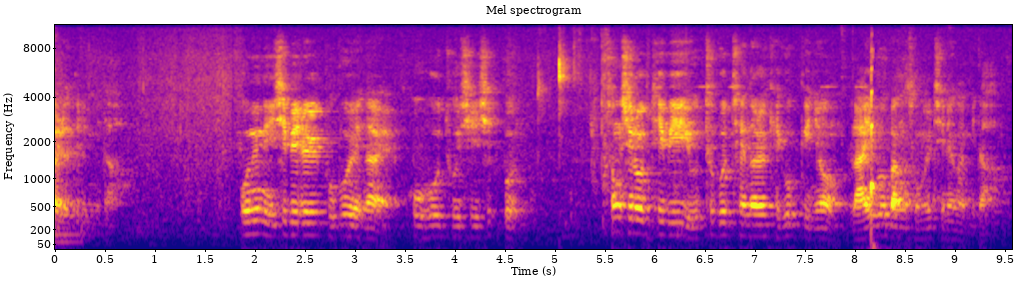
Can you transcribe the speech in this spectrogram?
알려드립니다. 오는 21일 부부의 날 오후 2시 10분 성신호TV 유튜브 채널 개국 기념 라이브 방송을 진행합니다.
